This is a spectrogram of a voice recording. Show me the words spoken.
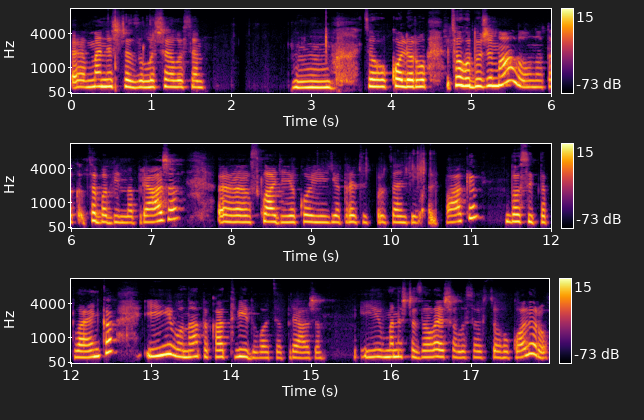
Е, В мене ще залишилося цього кольору. Цього дуже мало, воно так, це бабінна пряжа, е, в складі якої є 30% альпаки, досить тепленька, і вона така твідова ця пряжа. І в мене ще залишилося ось цього кольору,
